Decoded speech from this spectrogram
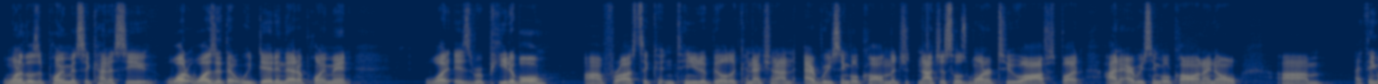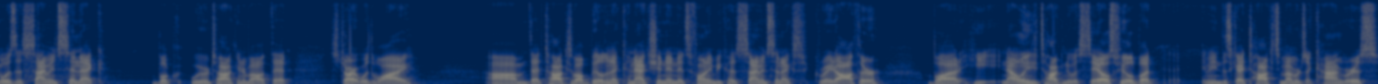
one of those appointments to kind of see what was it that we did in that appointment, what is repeatable uh, for us to continue to build a connection on every single call, not just those one or two offs, but on every single call. And I know, um, I think it was a Simon Sinek book we were talking about that start with why. Um, that talks about building a connection, and it's funny because Simon Sinek's a great author, but he not only is he talking to a sales field, but I mean, this guy talks to members of Congress,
